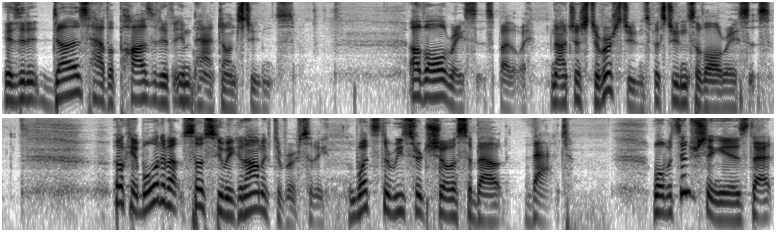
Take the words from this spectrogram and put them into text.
is that it does have a positive impact on students of all races, by the way, not just diverse students, but students of all races. Okay, well, what about socioeconomic diversity? What's the research show us about that? Well, what's interesting is that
